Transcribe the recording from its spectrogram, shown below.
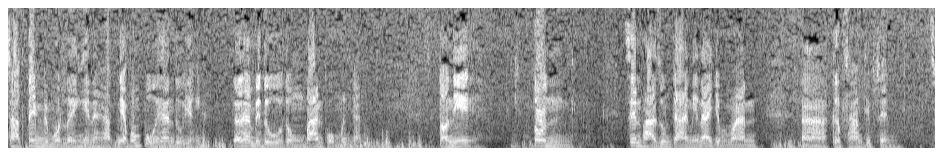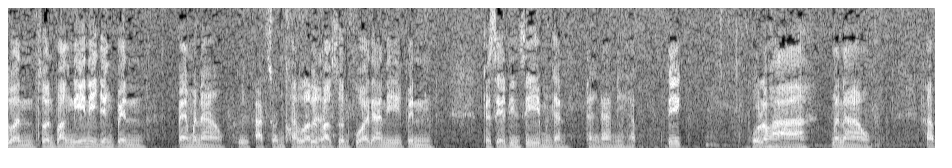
สากเต็มไปหมดเลยอย่างเงี้ยนะครับเนี่ยผมปลูกให้ท่านดูอย่างนี้แล้วท่านไปดูตรงบ้านผมเหมือนกัน ตอนนี้ต้นเส้นผ่าศูนย์กลางนี่น่าจะประมาณอ่าเกือบ 30 เซนส่วนส่วนฝั่งนี้นี่ยังเป็นแปลงมะนาวคือฝากสวนคครับรัวเลพืชยผักสวนครัวด้านนี้เป็นเกษตรอินทรีย์เหมือนกันทางด้านนี้ครับพริกโหระพามะนาวครับ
